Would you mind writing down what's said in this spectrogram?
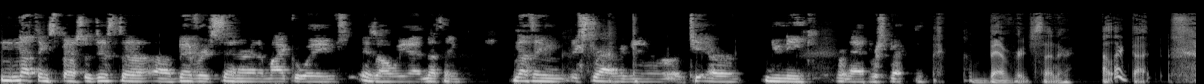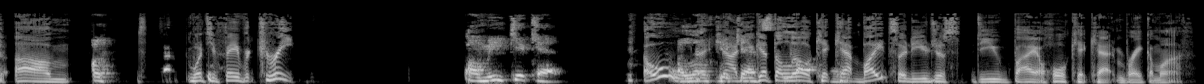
Nothing special, just a, a beverage center and a microwave is all we had. Nothing, nothing extravagant or, or unique from that perspective. Beverage center. I like that. Um, Oh, what's your favorite treat? oh me, Kit Kat. Oh, I love now Kit do you get the little Kit Kat bites or do you just, do you buy a whole Kit Kat and break them off?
